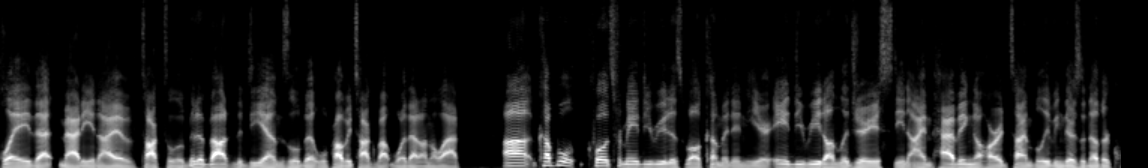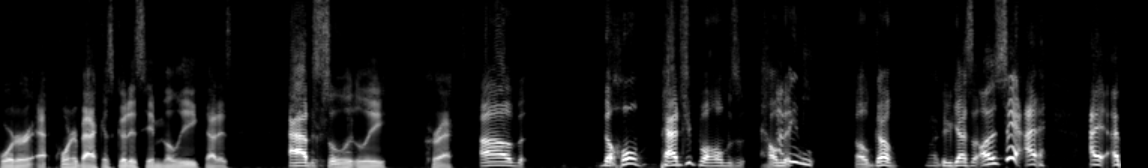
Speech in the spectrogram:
play that Maddie and I have talked a little bit about in the DMs a little bit. We'll probably talk about more of that on the lab. A uh, couple quotes from Andy Reid as well coming in here. Andy Reid on L'Jarius Sneed. I'm having a hard time believing there's another quarter at cornerback as good as him in the league. That is absolutely correct. Um, the whole Patrick Mahomes helmet. I mean, oh, go. You guys, I was say I, I, I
